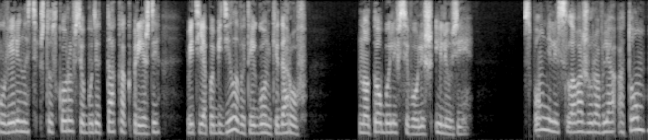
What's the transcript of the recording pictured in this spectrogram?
уверенность, что скоро все будет так, как прежде, ведь я победила в этой гонке даров. Но то были всего лишь иллюзии. Вспомнились слова журавля о том,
